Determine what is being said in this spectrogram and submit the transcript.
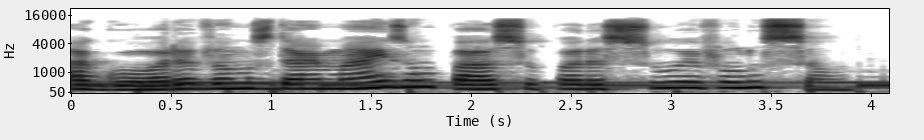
Agora vamos dar mais um passo para a sua evolução.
